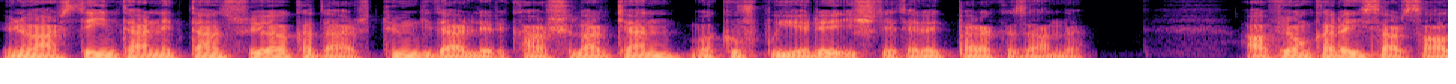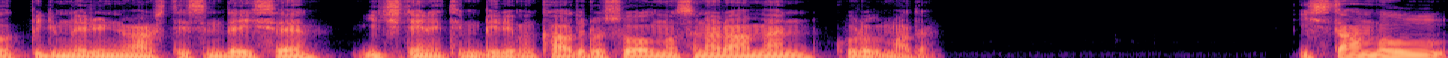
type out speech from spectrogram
Üniversite internetten suya kadar tüm giderleri karşılarken vakıf bu yeri işleterek para kazandı. Afyonkarahisar Sağlık Bilimleri Üniversitesi'nde ise iç denetim birimi kadrosu olmasına rağmen kurulmadı. İstanbul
